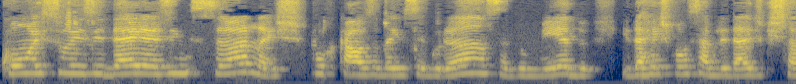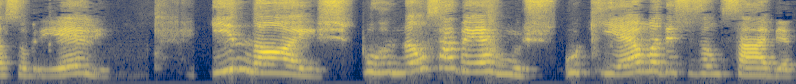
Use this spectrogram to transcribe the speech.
com as suas ideias insanas por causa da insegurança, do medo e da responsabilidade que está sobre ele. E nós, por não sabermos o que é uma decisão sábia,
